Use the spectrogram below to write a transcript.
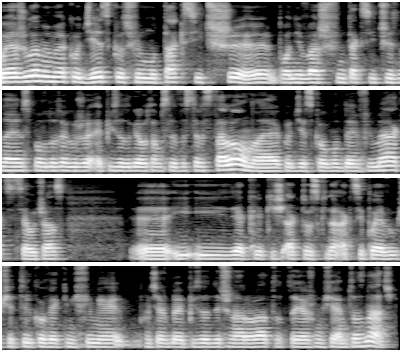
Kojarzyłem ją jako dziecko z filmu Taxi 3, ponieważ film Taxi 3 znałem z powodu tego, że epizod grał tam Sylvester Stallone, a ja jako dziecko oglądałem filmy akcji cały czas. E, I, I jak jakiś aktor z kina akcji pojawił się tylko w jakimś filmie, chociażby epizodyczna rola, to, to ja już musiałem to znać.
